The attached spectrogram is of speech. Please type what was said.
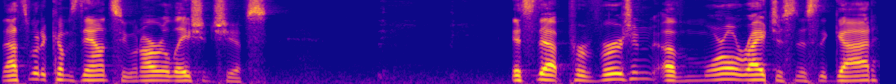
That's what it comes down to in our relationships. It's that perversion of moral righteousness that God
